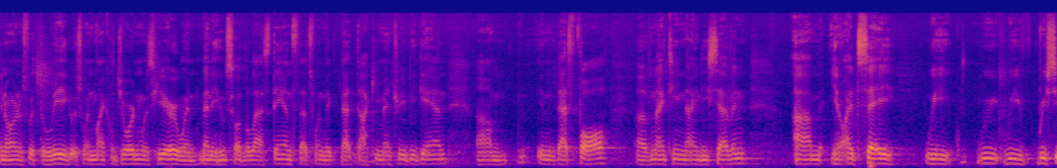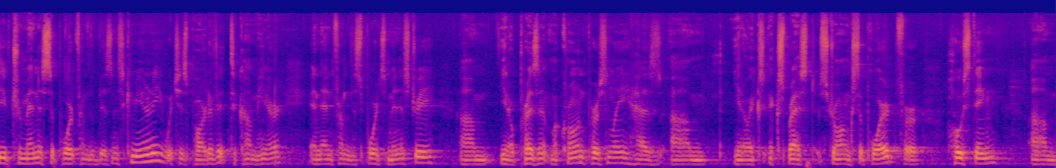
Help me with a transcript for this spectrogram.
you know, I was with the league, it was when Michael Jordan was here, when many who saw The Last Dance, that's when the, that documentary began um, in that fall of 1997. Um, you know, I'd say we, we, we've received tremendous support from the business community, which is part of it, to come here, and then from the sports ministry. Um, you know, President Macron personally has, um, you know, ex expressed strong support for hosting um,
